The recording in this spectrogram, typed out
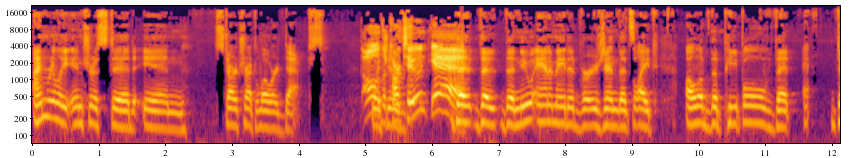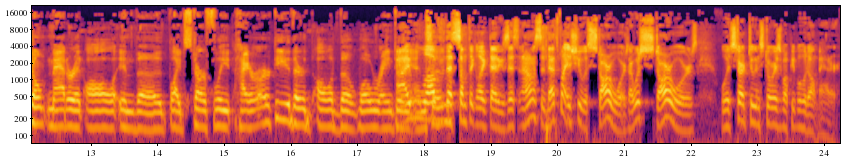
I'm really interested in Star Trek Lower Decks. Oh, the cartoon? Yeah. The the the new animated version that's like all of the people that don't matter at all in the like Starfleet hierarchy. They're all of the low ranking. I love that something like that exists. And honestly, that's my issue with Star Wars. I wish Star Wars would start doing stories about people who don't matter.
